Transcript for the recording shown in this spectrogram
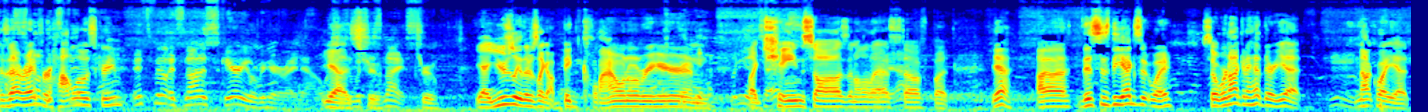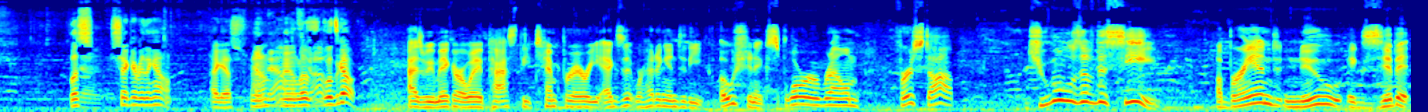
Is that right so for Howl-O-Scream? It's been it's not as scary over here right now. yeah, is, it's which true. is nice. True. Yeah, usually there's like a big clown over here and like intense. chainsaws and all that oh, yeah. stuff. But yeah, uh, this is the exit way. So we're not gonna head there yet. Mm. Not quite yet. Let's yeah. check everything out, I guess. You know? let's, let's, go. let's go. As we make our way past the temporary exit, we're heading into the Ocean Explorer realm. First stop, Jewels of the Sea. A brand new exhibit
